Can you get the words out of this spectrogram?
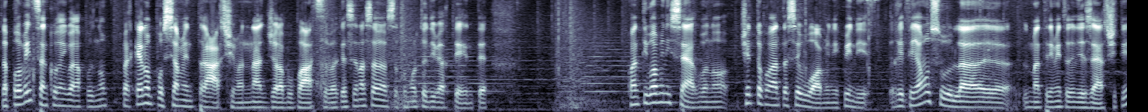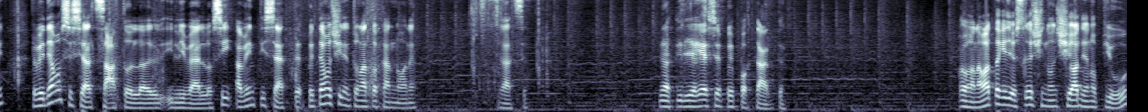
La Provenza è ancora in guerra. Non, perché non possiamo entrarci, mannaggia la pupazza? Perché sennò sarebbe stato molto divertente. Quanti uomini servono? 146 uomini, quindi ritiriamo sul eh, mantenimento degli eserciti e vediamo se si è alzato il, il livello. Sì, a 27. Mettiamoci dentro un altro cannone. Grazie. L'artiglieria è sempre importante. Ora, una volta che gli austriaci non ci odiano più...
